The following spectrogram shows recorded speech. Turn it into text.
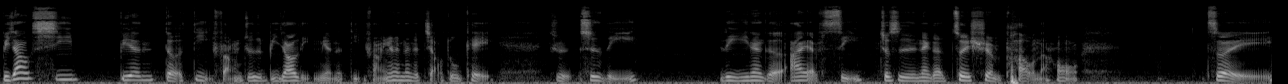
比较西边的地方，就是比较里面的地方，因为那个角度可以是是离离那个 IFC 就是那个最炫炮，然后最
